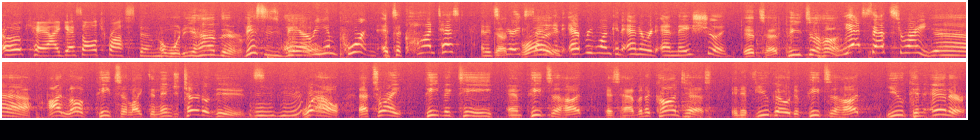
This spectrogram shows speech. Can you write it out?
Okay, I guess I'll trust him. Oh, what do you have there? This is very Oh, important. It's a contest, and it's That's very exciting, right. and everyone can enter it, and they should. It's at Pizza Hut. Yes, that's right. Yeah, I love pizza like the Ninja Turtle dudes. Mm-hmm. Well, that's right. Pete McTee and Pizza Hut is having a contest. And if you go to Pizza Hut, you can enter.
